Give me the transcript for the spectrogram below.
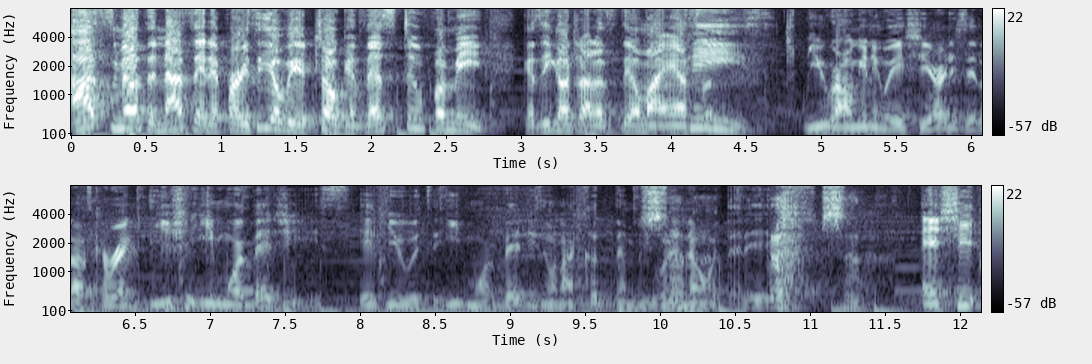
I smelt it and I said it first. He over here choking. That's two for me because he gonna try to steal my answer. Peas. You wrong anyway. She already said I was correct. You should eat more veggies. If you were to eat more veggies when I cook them, you Shut wouldn't know what that is. Shut up. And she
